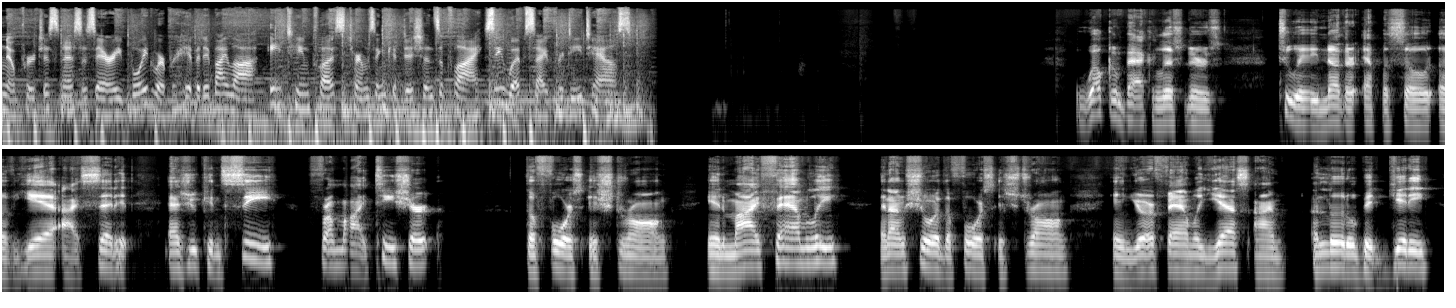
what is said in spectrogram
No purchase necessary. Void where prohibited by law. 18 plus terms and conditions apply. See website for details. Welcome back, listeners, to another episode of Yeah, I Said It. As you can see from my t shirt, the force is strong in my family, and I'm sure the force is strong in your family. Yes, I'm a little bit giddy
